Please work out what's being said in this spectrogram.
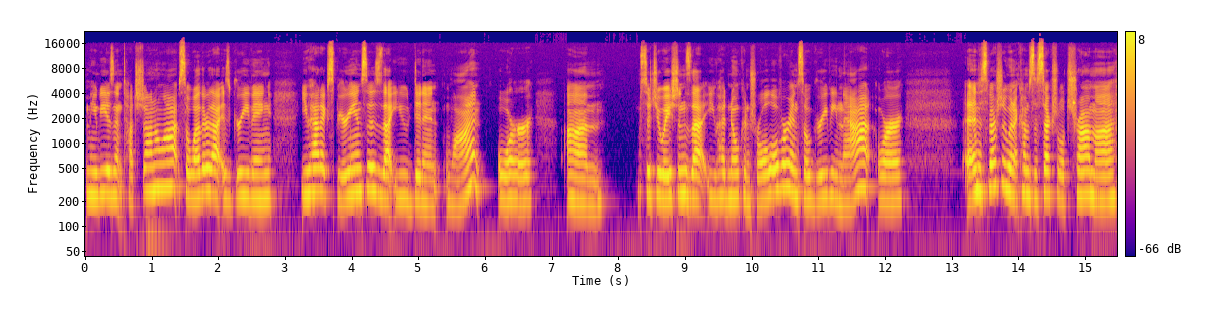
maybe isn't touched on a lot. So whether that is grieving, you had experiences that you didn't want or um, situations that you had no control over, and so grieving that or and especially when it comes to sexual trauma,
